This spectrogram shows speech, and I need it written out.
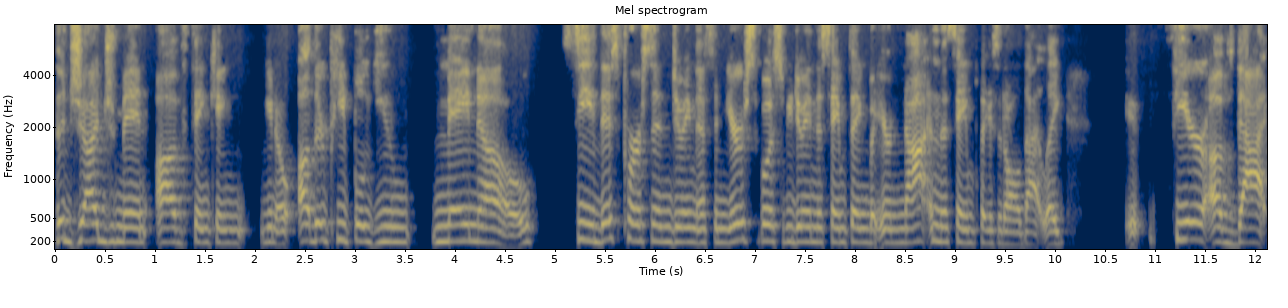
the judgment of thinking, you know, other people you may know see this person doing this and you're supposed to be doing the same thing, but you're not in the same place at all. That like it, fear of that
